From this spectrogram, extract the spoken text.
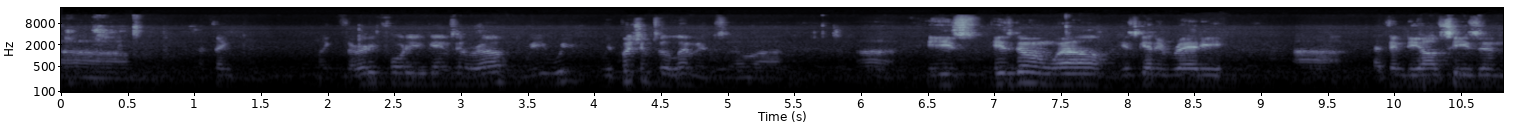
Um, I think like 30, 40 games in a row. We, we, we push him to the limit. So uh, uh, he's he's doing well. He's getting ready. Uh, I think the offseason,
